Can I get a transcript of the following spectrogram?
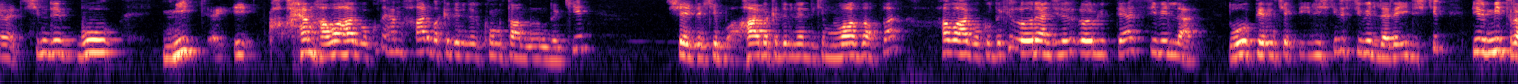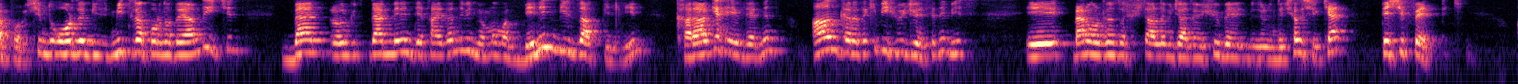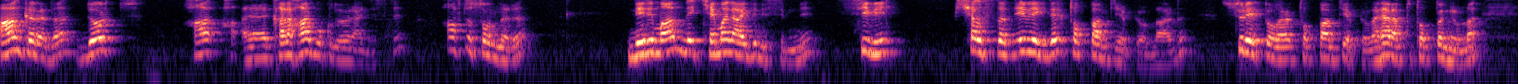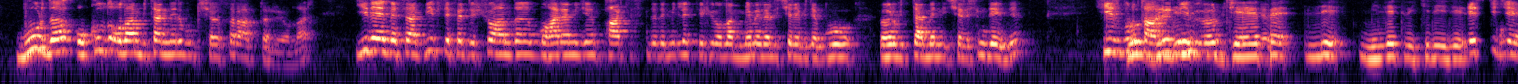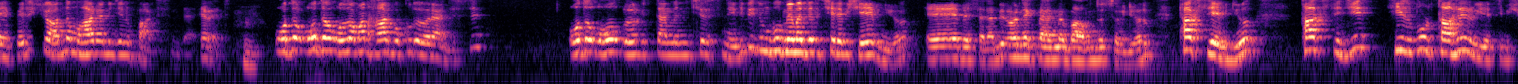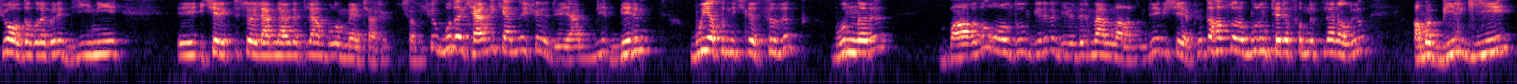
Evet, şimdi bu MİT e, hem Hava Harp Okulu hem Harp Akademileri Komutanlığı'ndaki şeydeki Harp Akademilerindeki muvazzaflar Hava Harp Okulu'ndaki öğrencileri örgütleyen siviller. Doğu Perinçek'le ilişkili sivillere ilişkin bir MİT raporu. Şimdi orada biz MİT raporuna dayandığı için ben örgütlenmenin detaylarını bilmiyorum ama benim bizzat bildiğim karargah evlerinin Ankara'daki bir hücresini biz e, ben organize suçlarla mücadele şube müdürlüğünde çalışırken deşifre ettik. Ankara'da 4 ha, e, Kara Harp Okulu öğrencisi hafta sonları Neriman ve Kemal Aydın isimli sivil şahısların evine giderek toplantı yapıyorlardı. Sürekli olarak toplantı yapıyorlar. Her hafta toplanıyorlar. Burada okulda olan bitenleri bu şahıslara aktarıyorlar. Yine mesela bir seferde şu anda Muharrem İnce'nin partisinde de milletvekili olan Mehmet Ali Çelebi de bu örgütlenmenin içerisindeydi. Hizbut Bu Tahrir diye bir örgüt. CHP'li milletvekiliydi. Eski CHP'li şu anda Muharrem İnce'nin partisinde. Evet. O da o da o zaman harp okulu öğrencisi. O da o örgütlenmenin içerisindeydi. Bir gün bu Mehmet Ali Çelebi şeye biniyor. Ee, mesela bir örnek verme babında söylüyorum. Taksiye biniyor. Taksici Hizbut Tahrir üyesiymiş. Yolda buna böyle dini e, içerikli söylemlerde falan bulunmaya çalış- çalışıyor. Bu da kendi kendine şöyle diyor. Yani benim bu yapının içine sızıp bunları bağlı olduğum birime bildirmem lazım diye bir şey yapıyor. Daha sonra bunun telefonunu falan alıyor. Ama bilgiyi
